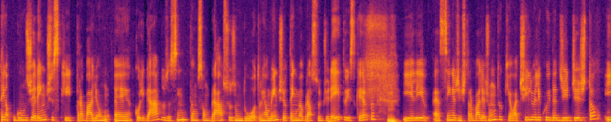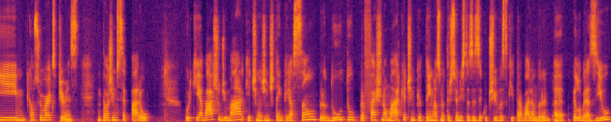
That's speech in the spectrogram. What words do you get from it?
tem alguns gerentes que trabalham é, coligados, assim, então são braços um do outro, realmente. Eu tenho meu braço direito e esquerdo, hum. e ele, assim, a gente trabalha junto, que é o Atílio, ele cuida de digital e consumer experience. Então, a gente separou porque abaixo de marketing a gente tem criação, produto, professional marketing, que eu tenho as nutricionistas executivas que trabalham durante, é, pelo Brasil,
